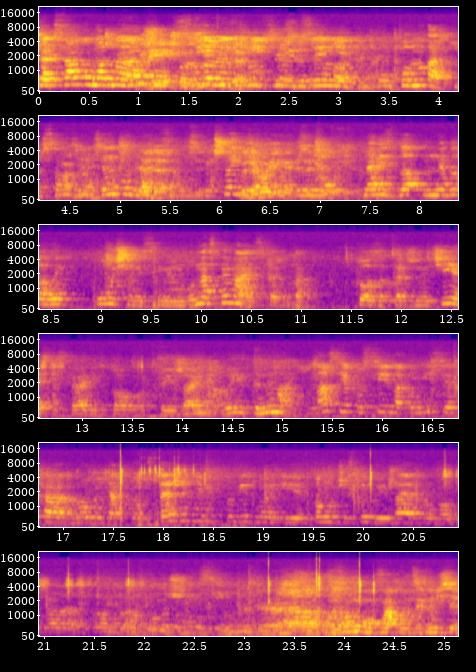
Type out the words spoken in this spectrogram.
так само можна посадовою інструкцією людині уповноважити. Це не помиляється. Якщо є навіть неблагополучними сім'ями, бо в нас немає, скажімо так, хто затверджений, чи є в раді, хто приїжджає на виїзди, немає. У нас є постійна комісія, яка робить акти обстеження відповідно і в тому числі виїжджає про про сім'ї. Допомогу фахову ця комісія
